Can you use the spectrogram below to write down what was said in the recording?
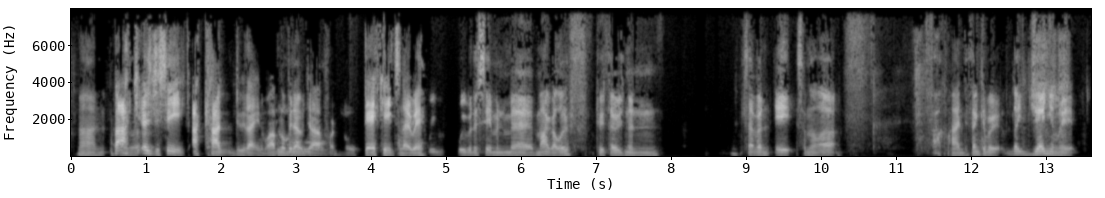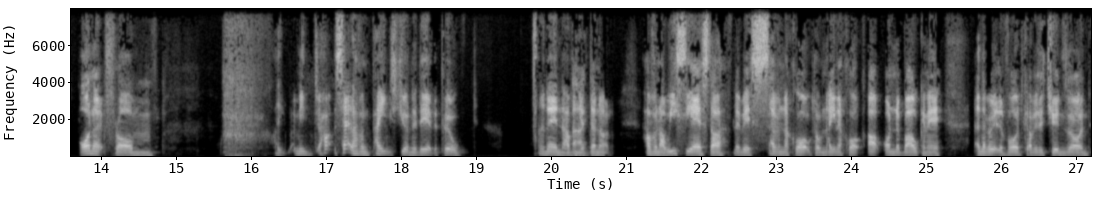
man. But I, as you say, I can't do that anymore. I've not been able to do that for No. decades now. Eh? we we were the same in uh, Magaluf, 2007, 8, something like that. Fuck, man, to think about it, like genuinely on it from, like, I mean, sitting having pints during the day at the pool, and then having Aye. your dinner, having a wee siesta, maybe seven o'clock till nine o'clock up on the balcony, and about the vodka with the tunes on,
